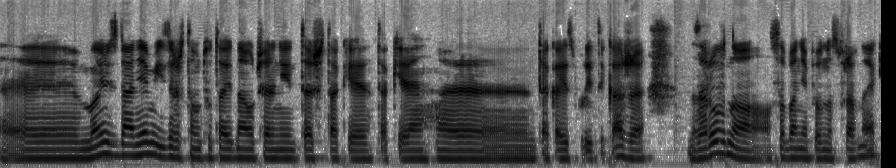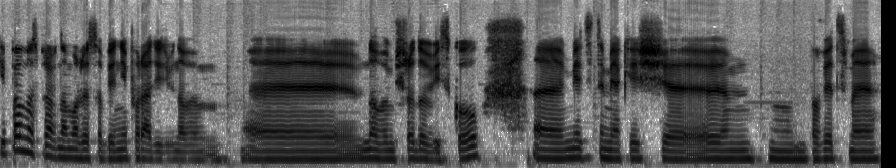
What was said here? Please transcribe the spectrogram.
E, moim zdaniem i zresztą tutaj na uczelni też takie, takie, e, taka jest polityka, że zarówno osoba niepełnosprawna, jak i pełnosprawna może sobie nie poradzić w nowym, e, nowym środowisku, mieć z tym jakieś powiedzmy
